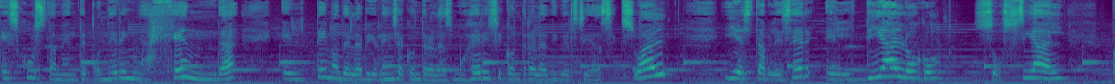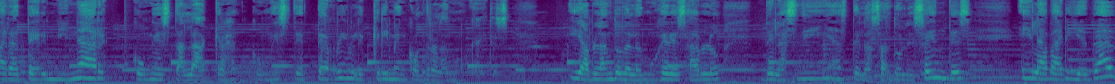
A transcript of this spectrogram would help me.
es justamente poner en agenda el tema de la violencia contra las mujeres y contra la diversidad sexual y establecer el diálogo social para terminar con esta lacra, con este terrible crimen contra las mujeres. Y hablando de las mujeres, hablo de las niñas, de las adolescentes y la variedad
